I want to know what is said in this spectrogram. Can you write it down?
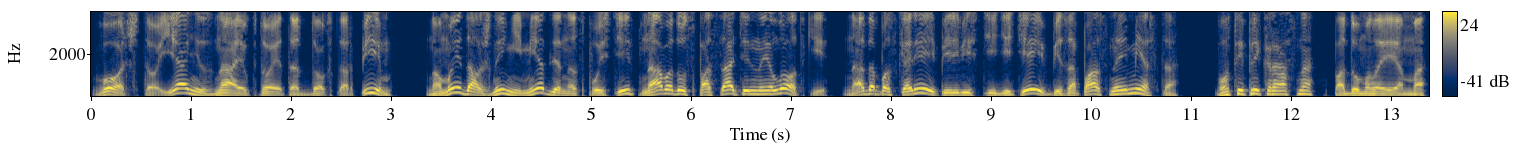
Вот что, я не знаю, кто этот доктор Пим, но мы должны немедленно спустить на воду спасательные лодки. Надо поскорее перевести детей в безопасное место». «Вот и прекрасно», — подумала Эмма.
